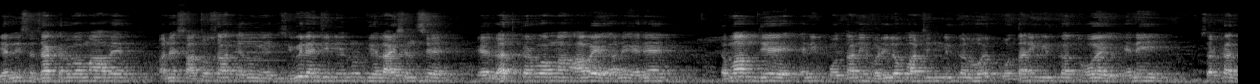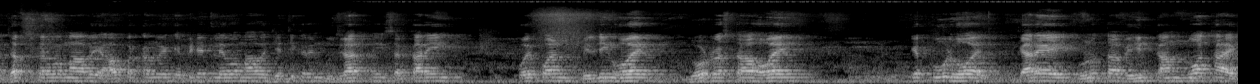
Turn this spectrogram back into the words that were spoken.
જેલની સજા કરવામાં આવે અને સાથોસાથ એનું સિવિલ એન્જિનિયરનું જે લાયસન્સ છે એ રદ કરવામાં આવે અને એને તમામ જે એની પોતાની વડીલો પાર્ટીની મિલકત હોય, પોતાની મિલકત હોય, એની સરકાર જપ્ત કરવામાં આવે, આ પ્રકારનું એક એફિડેટ લેવામાં આવે, જેથી કરીને ગુજરાતની સરકારી કોઈ પણ બિલ્ડિંગ હોય, રોડ રસ્તા હોય, કે પુલ હોય ત્યારે ગુણવત્તાવિહીન કામ ન થાય.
